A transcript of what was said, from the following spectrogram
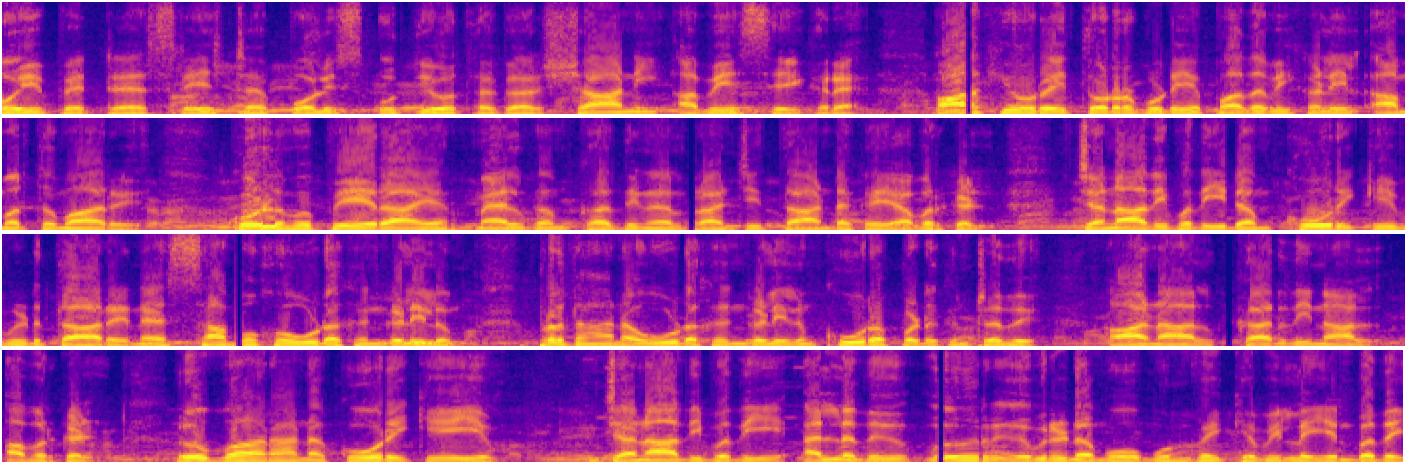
ஓய்வு பெற்ற சிரேஷ்ட போலீஸ் உத்தியோகத்தர் ஷானி அபேசேகர ஆகியோரை தொடர்புடைய பதவிகளில் அமர்த்துமாறு கொழும்பு பேராயர் மெல்கம் கர்தினல் ரஞ்சித் தாண்டகை அவர்கள் ஜனாதிபதியிடம் கோரிக்கை விடுத்தார் என சமூக ஊடகங்களிலும் பிரதான ஊடகங்களிலும் கூறப்படுகின்றது. ஆனால் கர்தினால் அவர்கள் எவ்வாறான கோரிக்கையையும் ஜனாதிபதி அல்லது வேறு எவரிடமோ முன்வைக்கவில்லை என்பதை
